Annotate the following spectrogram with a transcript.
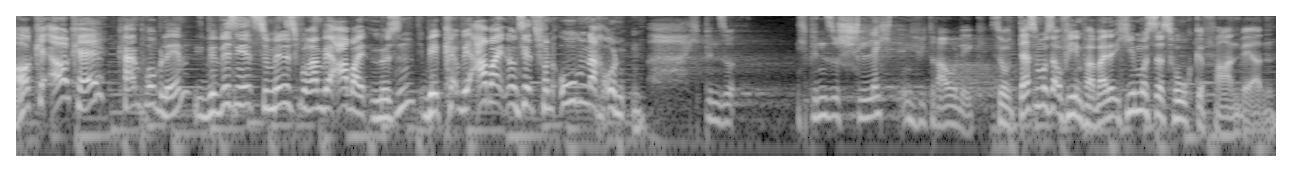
Okay, okay, kein Problem. Wir wissen jetzt zumindest, woran wir arbeiten müssen. Wir, wir arbeiten uns jetzt von oben nach unten. Ich bin so... Ich bin so schlecht in Hydraulik. So, das muss auf jeden Fall, weil hier muss das hochgefahren werden.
